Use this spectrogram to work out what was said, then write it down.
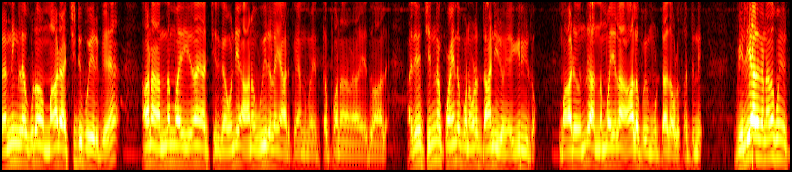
ரன்னிங்கில் கூட மாடு அடிச்சிட்டு போயிருக்கு. ஆனால் அந்த மாதிரி தான் அடிச்சிருக்கா ஒண்டி. ஆனால் உயிரெல்லாம் யாருக்கும் அந்த மாதிரி தப்பான எதுவும் ஆகலை. அதே சின்ன குழந்தை போனால் கூட தாண்டிடும் எகிரிடும். மாடு வந்து அந்த மாதிரிலாம் ஆளை போய் முட்டாது அவ்வளோ சட்டுன்னு. வெளியாளுக்கனா தான் கொஞ்சம்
